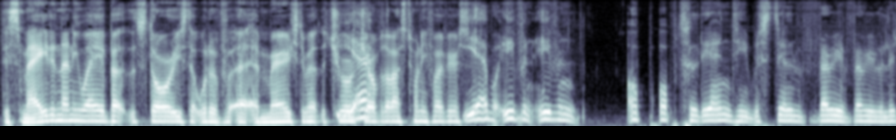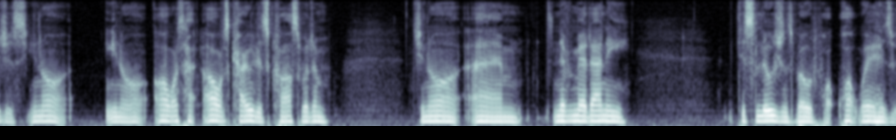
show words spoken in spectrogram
dismayed in any way about the stories that would have uh, emerged about the church Yeah. over the last 25 years? Yeah, but even even up up till the end, he was still very very religious. You know, you know, always ha- always carried his cross with him. Do you know? Um, never made any disillusions about what, what way his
